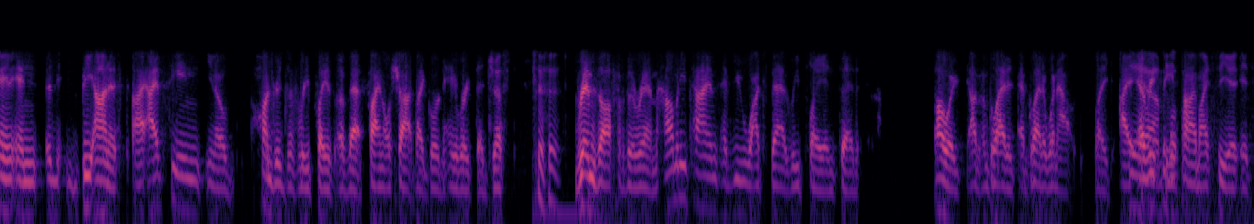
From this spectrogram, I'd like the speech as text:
And, and be honest, I, I've seen you know hundreds of replays of that final shot by Gordon Hayward that just rims off of the rim. How many times have you watched that replay and said, "Oh, I'm glad it, I'm glad it went out." Like I, yeah, every I single mean, time I see it, it's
